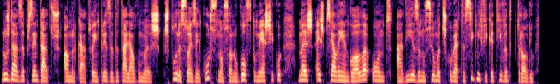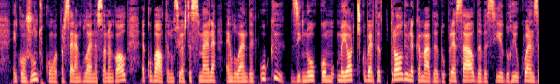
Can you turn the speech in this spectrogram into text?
Nos dados apresentados ao mercado, a empresa detalha algumas explorações em curso, não só no Golfo do México, mas em especial em Angola, onde há dias anunciou uma descoberta significativa de petróleo. Em conjunto com a parceira angolana Sonangol, a Cobalt anunciou esta semana em Luanda, o que designou como maior descoberta de petróleo na camada do pré-sal da bacia do rio Kwanza.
